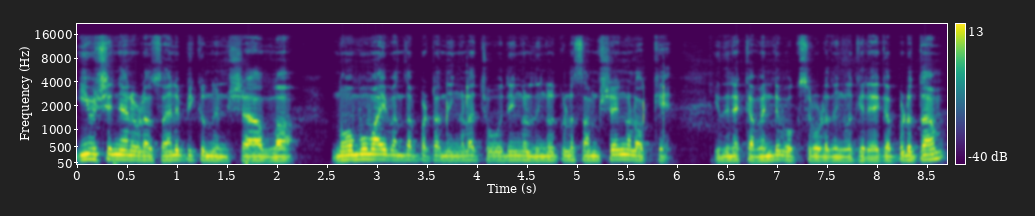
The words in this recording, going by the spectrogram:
ഈ വിഷയം ഞാനിവിടെ അവസാനിപ്പിക്കുന്നു. ഇൻഷാ അള്ളാ. നോമ്പുമായി ബന്ധപ്പെട്ട നിങ്ങളെ ചോദ്യങ്ങൾ നിങ്ങൾക്കുള്ള സംശയങ്ങളൊക്കെ ഇതിനെ കമന്റ് ബോക്സിലൂടെ നിങ്ങൾക്ക് രേഖപ്പെടുത്താം.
